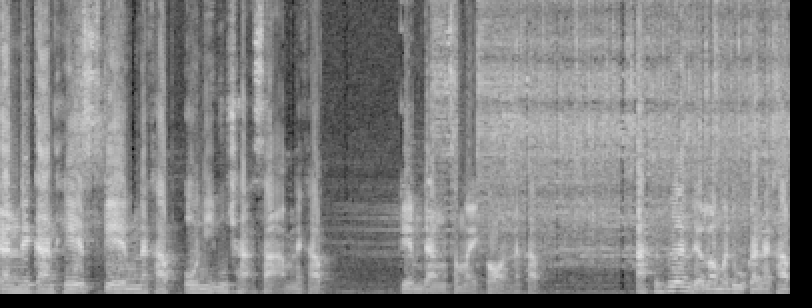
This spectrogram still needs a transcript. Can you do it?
กันในการเทสเกมนะครับโอนิมูชะ3 นะครับ เกมดังสมัยก่อนนะครับ อะเพื่อนๆเดี๋ยวเรามาดูกันนะครับ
